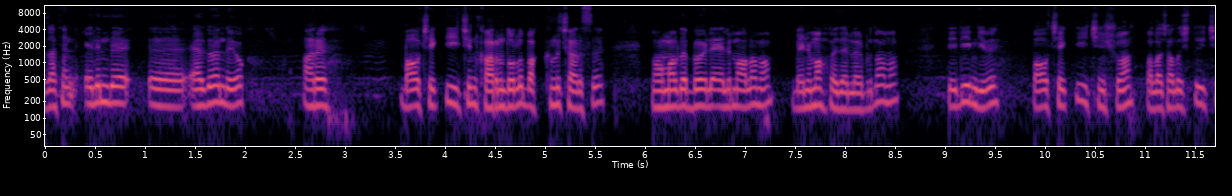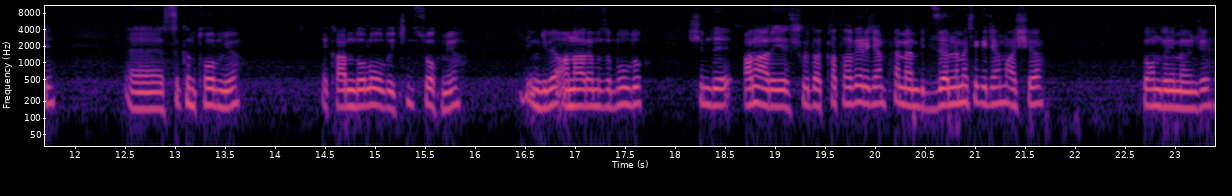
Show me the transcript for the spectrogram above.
Zaten elimde e, eldiven de yok. Arı bal çektiği için karnı dolu. Bak kılıç arısı. Normalde böyle elime alamam. Beni mahvederler burada ama dediğim gibi bal çektiği için şu an bala çalıştığı için e, sıkıntı olmuyor. E, karnı dolu olduğu için sokmuyor. Dediğim gibi ana arımızı bulduk. Şimdi ana arıyı şurada kata vereceğim. Hemen bir düzenleme çekeceğim aşağı. Dondurayım önce.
